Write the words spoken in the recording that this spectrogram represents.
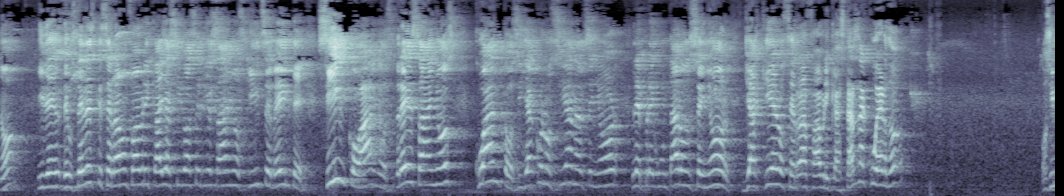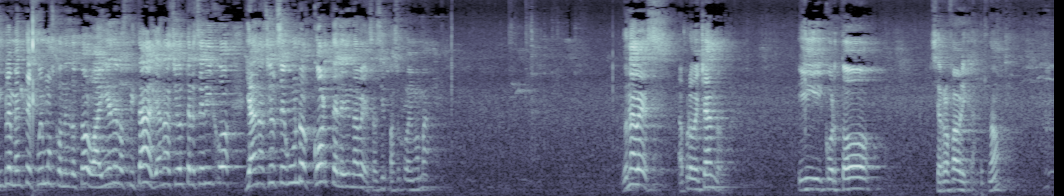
¿No? Y de, de, ustedes que cerraron fábrica haya sido hace 10 años, 15, 20, 5 años, 3 años, ¿Cuántos, si ya conocían al Señor, le preguntaron, Señor, ya quiero cerrar fábrica, ¿estás de acuerdo? O simplemente fuimos con el doctor, o ahí en el hospital, ya nació el tercer hijo, ya nació el segundo, córtele de una vez. Así pasó con mi mamá. De una vez, aprovechando. Y cortó, cerró fábrica, ¿no?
